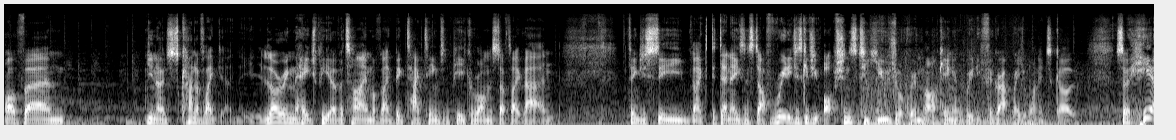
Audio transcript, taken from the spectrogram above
of, um, you know, just kind of like lowering the HP over time of like big tag teams and Pika Rom and stuff like that. And things you see, like the Denes and stuff, really just gives you options to use your grim marking and really figure out where you want it to go. So here,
